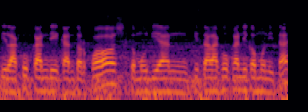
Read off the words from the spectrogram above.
dilakukan di kantor pos, kemudian kita lakukan di komunitas,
